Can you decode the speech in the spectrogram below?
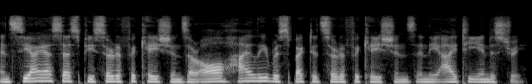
and CISSP certifications are all highly respected certifications in the IT industry.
